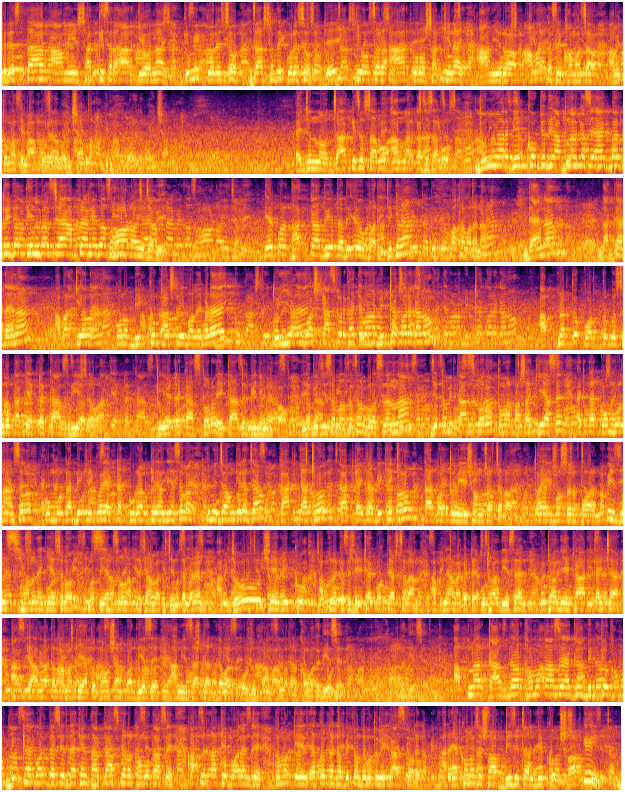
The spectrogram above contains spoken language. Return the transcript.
ফেরেস্তার আমি সাক্ষী ছাড়া আর কেউ নাই। তুমি করেছ যার সাথে করেছ এই কেউ ছাড়া আর কোনো সাক্ষী নাই। আমি রব আমার কাছে ক্ষমা চাও আমি তোমাকে মাফ করে দেবো ইনশাআল্লাহ। মাফ করে দেবো ইনশাআল্লাহ। এই জন্য যা কিছু চাবো আল্লাহর কাছে চাবো। দুনিয়ার ভিক্ষুক যদি আপনার কাছে একবার দুইবার তিনবার চায় আপনার মেজাজ হট হয়ে যাবে। এরপর ধাক্কা দুই একটা দিতেও পারি ঠিক না? কথা বলে না। দেয় না? ধাক্কা দেয় না? আবার কেউ দেয় না? কোনো ভিক্ষুক আসলেই বলে বেড়ে তুই বস কাজ করে খাইতে পারো না ভিক্ষা করে কেন? ভিক্ষা করে কেন? আপনার তো কর্তব্য ছিল তাকে একটা কাজ দিয়ে দেওয়া। তুমি একটা কাজ করো এই কাজের বিনিময়ে পাও। নবীজি ওয়াসাল্লাম বলেছিলেন না যে তুমি কাজ করো তোমার বাসায় কি আছে? একটা কম্বল আনছিল কম্বলটা বিক্রি করে একটা কুড়াল কিনে দিয়েছিল। তুমি জঙ্গলে যাও কাঠ কাঠো কাঠ কাইটা বিক্রি করো তারপর তুমি এই সংসার চালাও। কয়েক বছর পর নবীজি সামনে গিয়েছিল বসে আপনি কি আমাকে চিনতে পারেন? আমি যে ওই সেই ভিক্ষুক আপনার কাছে ভিক্ষা করতে আসছিলাম আপনি আমাকে একটা কুঠাল দিয়েছিলেন কুঠাল দিয়ে কাঠ কাইটা আজকে আল্লাহ তাআলা আমাকে এত ধন সম্পদ দিয়েছে, আমি জাকাত দেওয়ার পর্যন্ত আমার আল্লাহ তাআলা ক্ষমতা দিয়েছেন। আপনার কাজ দেওয়ার ক্ষমতা আছে, একজন ভিক্ষা করতেছে, দেখেন তার কাজ করার ক্ষমতা আছে। আপনি তাকে বলেন যে, তোমাকে এত টাকা বেতন দেবো, তুমি কাজ করো। আর এখন হচ্ছে সব ডিজিটাল ভিক্ষুক, সব কি?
